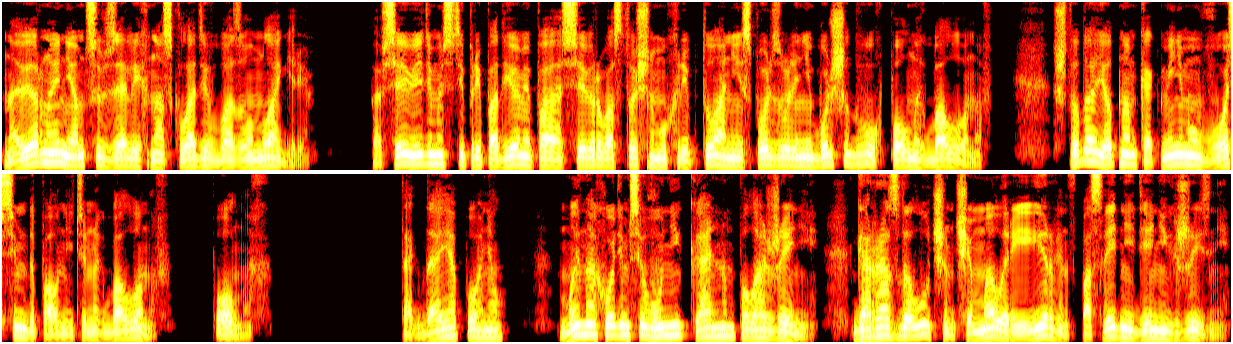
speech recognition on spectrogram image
Наверное, немцы взяли их на складе в базовом лагере. По всей видимости, при подъеме по северо-восточному хребту они использовали не больше двух полных баллонов, что дает нам как минимум восемь дополнительных баллонов. Полных. Тогда я понял. Мы находимся в уникальном положении, гораздо лучшем, чем Мэлори и Ирвин в последний день их жизни.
